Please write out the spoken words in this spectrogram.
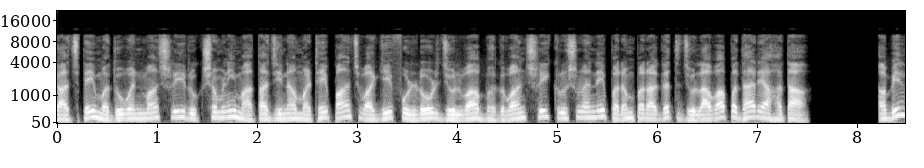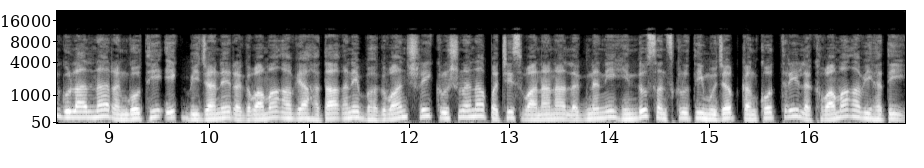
ગાજતે મધુવનમાં શ્રી રૂક્ષમણી માતાજીના મઠે પાંચ વાગ્યે ફૂલડોળ ઝૂલવા ભગવાન શ્રી કૃષ્ણને પરંપરાગત ઝુલાવા પધાર્યા હતા. અબિલ ગુલાલના રંગોથી એકબીજાને રગવામાં આવ્યા હતા અને ભગવાન શ્રી કૃષ્ણના પચીસ વાનાના લગ્નની હિન્દુ સંસ્કૃતિ મુજબ કંકોત્રી લખવામાં આવી હતી.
